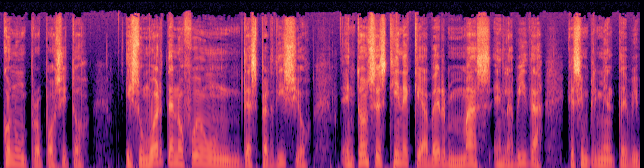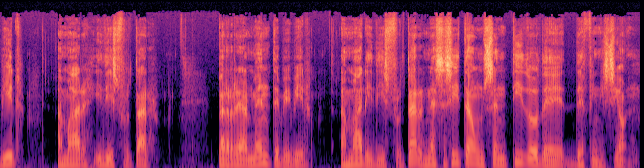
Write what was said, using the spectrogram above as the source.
con un propósito y su muerte no fue un desperdicio, entonces tiene que haber más en la vida que simplemente vivir, amar y disfrutar. Para realmente vivir, amar y disfrutar necesita un sentido de definición.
